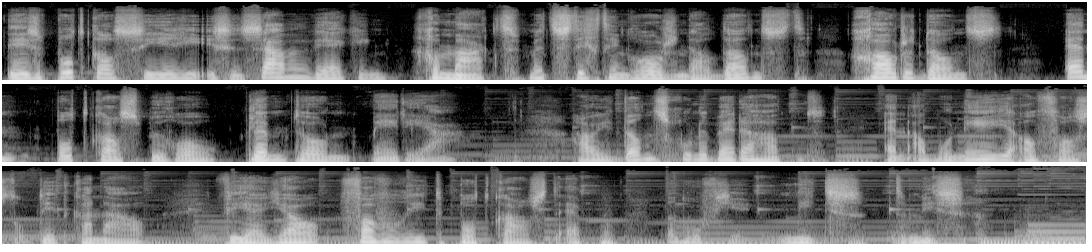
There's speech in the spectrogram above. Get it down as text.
Deze podcastserie is in samenwerking gemaakt met Stichting Roosendaal Danst, Gouden Dans en podcastbureau Klemtoon Media. Hou je dansschoenen bij de hand en abonneer je alvast op dit kanaal via jouw favoriete podcast-app. Dan hoef je niets te missen.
